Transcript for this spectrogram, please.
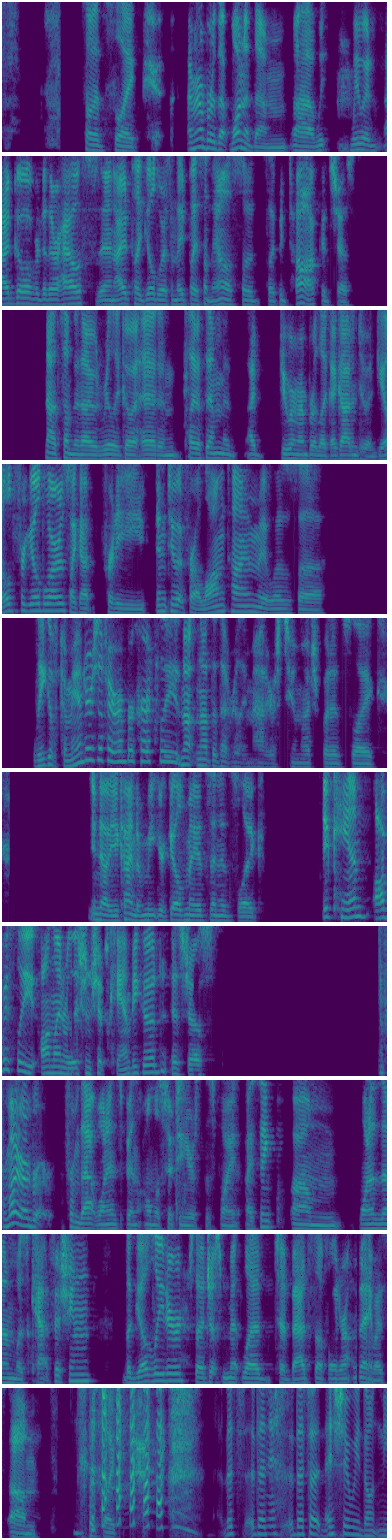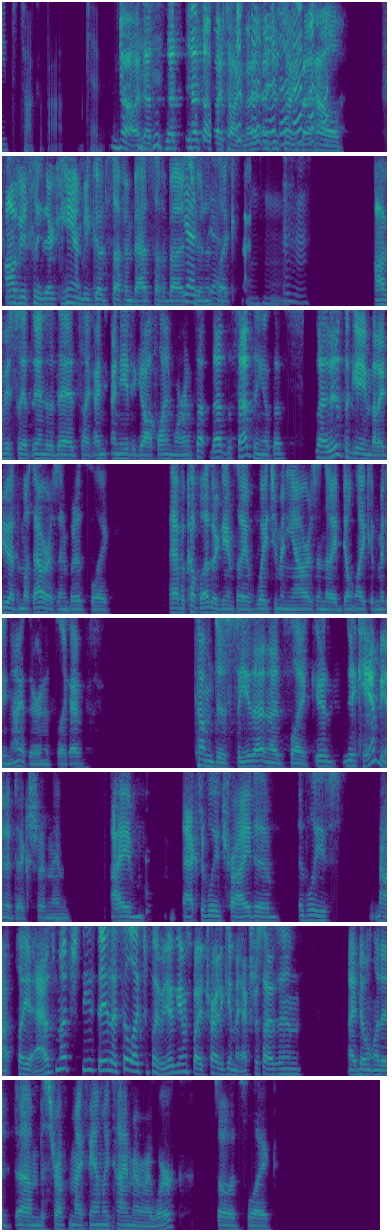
So it's like I remember that one of them, uh, we we would I'd go over to their house and I'd play Guild Wars and they'd play something else. So it's like we talk. It's just not something that I would really go ahead and play with them. And I do remember like I got into a guild for Guild Wars. I got pretty into it for a long time. It was uh, League of Commanders, if I remember correctly. Not not that that really matters too much, but it's like you know you kind of meet your guild mates and it's like it can obviously online relationships can be good it's just from what i remember from that one it's been almost 15 years at this point i think um one of them was catfishing the guild leader so that just met, led to bad stuff later on anyways um It's like- that's that's that's an issue we don't need to talk about. Kevin. no that's that's that's not what i was talking about i was just talking about how obviously there can be good stuff and bad stuff about it Yes, too and it's yes. like Mhm. hmm obviously at the end of the day it's like I, I need to get offline more and that, that the sad thing is that's that is the game that i do have the most hours in but it's like i have a couple other games that i have way too many hours in that i don't like admitting either and it's like i've come to see that, and it's like it, it can be an addiction, and I actively try to at least not play as much these days. I still like to play video games, but I try to get my exercise in. I don't let it um, disrupt my family time or my work. So it's like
